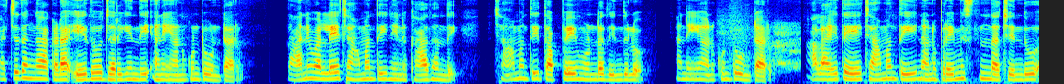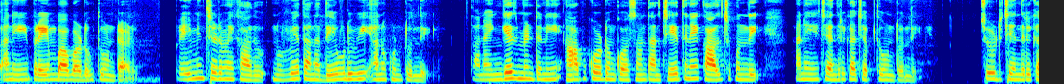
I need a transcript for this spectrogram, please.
ఖచ్చితంగా అక్కడ ఏదో జరిగింది అని అనుకుంటూ ఉంటారు. దానివల్లే చామంతి నేను కాదంది. చామంతి తప్పేం ఉండదు ఇందులో అని అనుకుంటూ ఉంటారు. అలా అయితే చామంతి నన్ను ప్రేమిస్తుందా చందు అని ప్రేమ్బాబు అడుగుతూ ఉంటాడు. ప్రేమించడమే కాదు నువ్వే తన దేవుడివి అనుకుంటుంది. తన ఎంగేజ్మెంట్ని ఆపుకోవడం కోసం తన చేతినే కాల్చుకుంది అని చంద్రిక చెప్తూ ఉంటుంది. చూడు చంద్రిక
